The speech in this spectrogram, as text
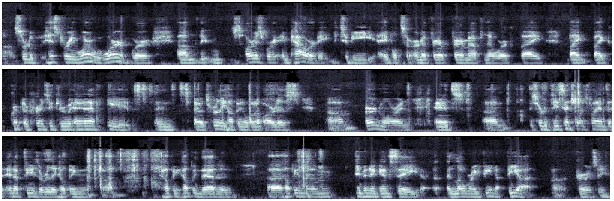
uh, sort of history word where um, the artists were empowered to be able to earn a fair fair amount from their work by by by cryptocurrency through NFTs, and so it's really helping a lot of artists um, earn more, and and it's um, sort of decentralized finance and NFTs are really helping um, helping helping that and uh, helping them even against a, a lowering fiat, fiat uh, currency.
